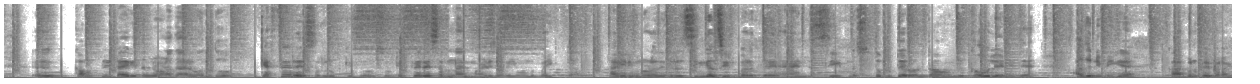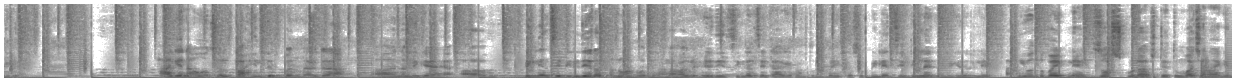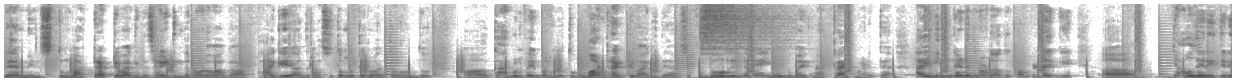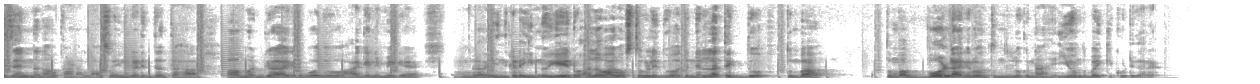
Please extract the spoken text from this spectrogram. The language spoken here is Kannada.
ಕಂಪ್ಲೀಟ್ ಆಗಿದ್ದನ್ನು ನೋಡಿದ್ರೆ ಒಂದು ಕೆಫೆ ರೇಸರ್ ಲುಕ್ ಇದು. ಸೊ ಕೆಫೆ ರೇಸರ್ನಾಗಿ ಮಾಡಿದ್ದಾರೆ ಈ ಒಂದು ಬೈಕ್ ಹಾಗೆ ನೀವು ನೋಡೋದು ಇದರಲ್ಲಿ ಸಿಂಗಲ್ ಸೀಟ್ ಬರುತ್ತೆ ಆ್ಯಂಡ್ ಸೀಟ್ನ ಸುತ್ತಮುತ್ತ ಇರುವಂಥ ಒಂದು ಕೌಲ್ ಏನಿದೆ, ಅದು ನಿಮಗೆ ಕಾರ್ಬನ್ ಫೈಬರ್ ಆಗಿದೆ. ಹಾಗೆ ನಾವು ಒಂದು ಸ್ವಲ್ಪ ಹಿಂದಕ್ಕೆ ಬಂದಾಗ ನಮಗೆ ಪಿಲಿಯನ್ ಸೀಟ್ ಇಲ್ಲದೆ ಇರೋದನ್ನ ನೋಡ್ಬೋದು ನಾನು. ಆವಾಗಲೇ ಹೇಳಿದ್ವಿ ಸಿಂಗಲ್ ಸೀಟ್ ಆಗಿರುವಂಥ ಒಂದು ಬೈಕ್ ಸೊ ಪಿಲಿಯನ್ ಸೀಟ್ ಇಲ್ಲ ಇದು ನಿಮಗೆ ಇದರಲ್ಲಿ ಈ ಒಂದು ಬೈಕ್ನ ಎಕ್ಸಾಸ್ಟ್ ಕೂಡ ಅಷ್ಟೇ, ತುಂಬ ಚೆನ್ನಾಗಿದೆ. ಮೀನ್ಸ್ ತುಂಬ ಅಟ್ರಾಕ್ಟಿವ್ ಆಗಿದೆ ಸೈಡಿಂದ ನೋಡುವಾಗ. ಹಾಗೆ ಅದರ ಸುತ್ತಮುತ್ತ ಇರುವಂಥ ಒಂದು ಕಾರ್ಬನ್ ಫೈಬರ್ ಅಂದರೆ ತುಂಬ ಅಟ್ರಾಕ್ಟಿವ್ ಆಗಿದೆ. ದೂರದಿಂದನೇ ಈ ಒಂದು ಬೈಕ್ನ ಅಟ್ರಾಕ್ಟ್ ಮಾಡುತ್ತೆ. ಹಾಗೆ ಹಿಂಗಡೆ ನೋಡುವಾಗ ಕಂಪ್ಲೀಟ್ ಆಗಿ ಯಾವುದೇ ರೀತಿ ಡಿಸೈನ್ನ ನಾವು ಕಾಣಲ್ಲ. ಸೊ ಹಿಂಗಡೆ ಇದ್ದಂತಹ ಮಡ್ಗಳಾಗಿರ್ಬೋದು ಹಾಗೆ ನಿಮಗೆ ಹಿಂದ್ಗಡೆ ಇನ್ನೂ ಏನು ಹಲವಾರು ವಸ್ತುಗಳಿದ್ವು, ಅದನ್ನೆಲ್ಲ ತೆಗೆದು ತುಂಬ ತುಂಬ ಬೋಲ್ಡ್ ಆಗಿರುವಂಥ ಒಂದು ಲುಕ್ನ ಈ ಒಂದು ಬೈಕಿಗೆ ಕೊಟ್ಟಿದ್ದಾರೆ.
